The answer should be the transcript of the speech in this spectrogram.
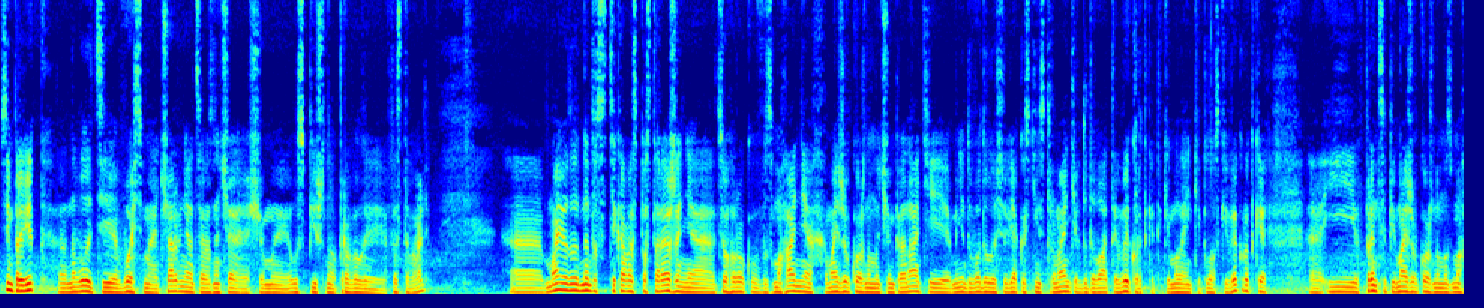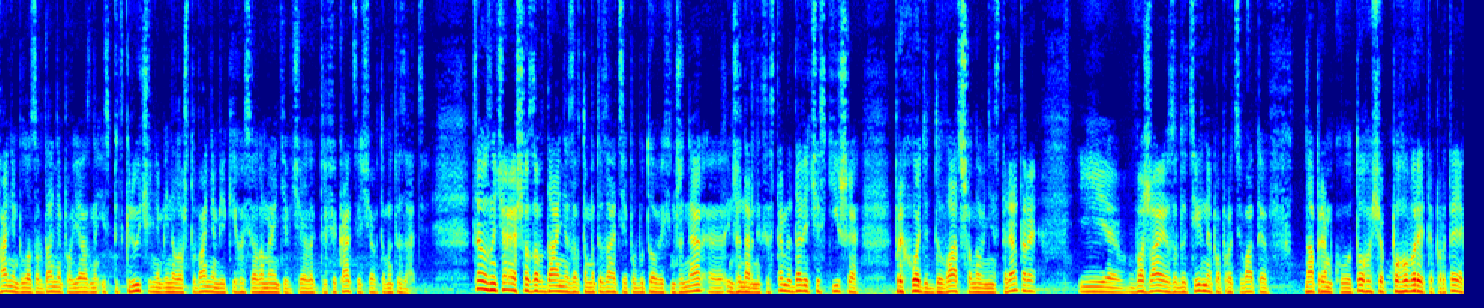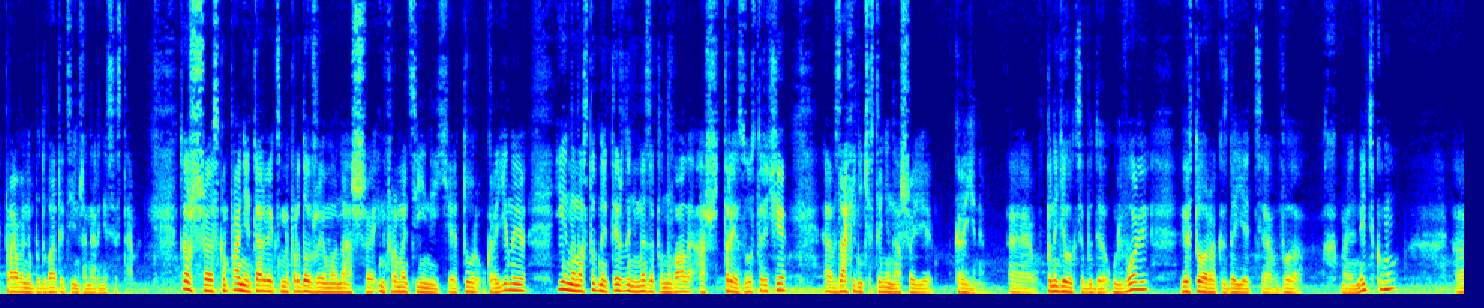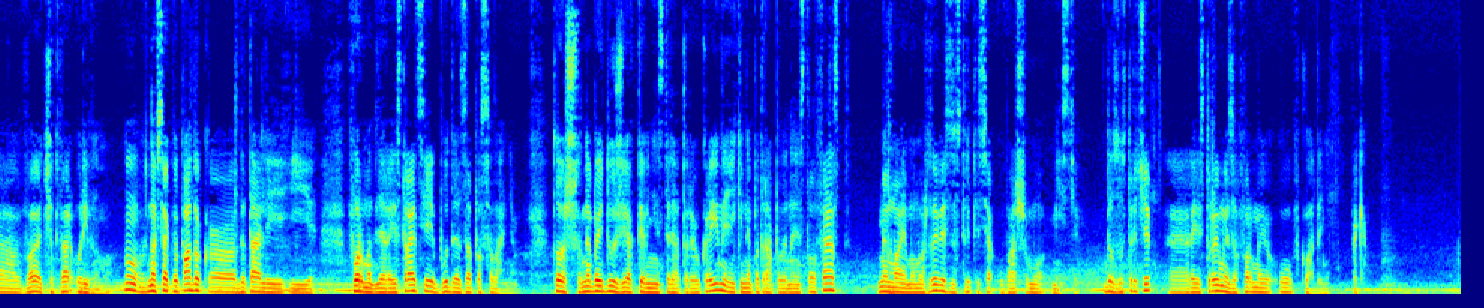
Всім привіт! На вулиці 8 червня. Це означає, що ми успішно провели фестиваль. Е, Маю одне досить цікаве спостереження цього року в змаганнях. Майже в кожному чемпіонаті мені доводилося в якості інструментів додавати викрутки, такі маленькі плоскі викрутки. Е, І, в принципі, майже в кожному змаганні було завдання пов'язане із підключенням і налаштуванням якихось елементів чи електрифікації, чи автоматизації. Це означає, що завдання з автоматизації побутових інженер, е, інженерних систем дедалі частіше приходять до вас, шановні інсталятори, і вважаю за доцільне попрацювати в напрямку того, щоб поговорити про те, як правильно будувати ці інженерні системи. Тож е, з компанією Tervix ми продовжуємо наш е, інформаційний е, тур Україною. І на наступний тиждень ми запланували аж три зустрічі в західній частині нашої країни. В понеділок це буде у Львові, вівторок, здається, в Хмельницькому, в четвер у Рівному. Ну, на всяк випадок, е, деталі і форма для реєстрації буде за посиланням. Тож, небайдужі активні інсталятори України, які не потрапили на InstallFest, ми маємо можливість зустрітися у вашому місті. До зустрічі. Е, Реєструємось за формою у вкладенні. Пока.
